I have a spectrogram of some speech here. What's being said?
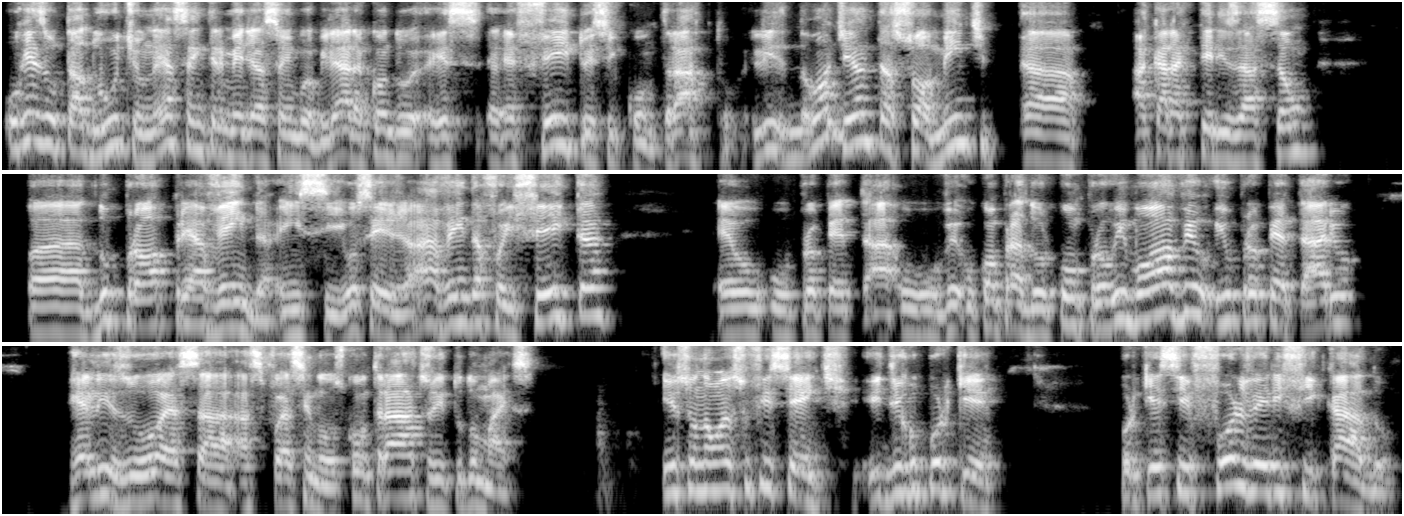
O resultado útil nessa intermediação imobiliária, quando é feito esse contrato, ele não adianta somente a, a caracterização a, do própria venda em si, ou seja, a venda foi feita, é, o, o, o, o comprador comprou o imóvel e o proprietário realizou essa, assinou os contratos e tudo mais. Isso não é o suficiente. E digo por quê? Porque se for verificado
